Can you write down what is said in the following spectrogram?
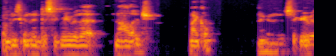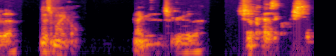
Somebody's going to disagree with that knowledge, Michael. I'm going to disagree with that. This Michael. I'm going to disagree with that. Shook has a question.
